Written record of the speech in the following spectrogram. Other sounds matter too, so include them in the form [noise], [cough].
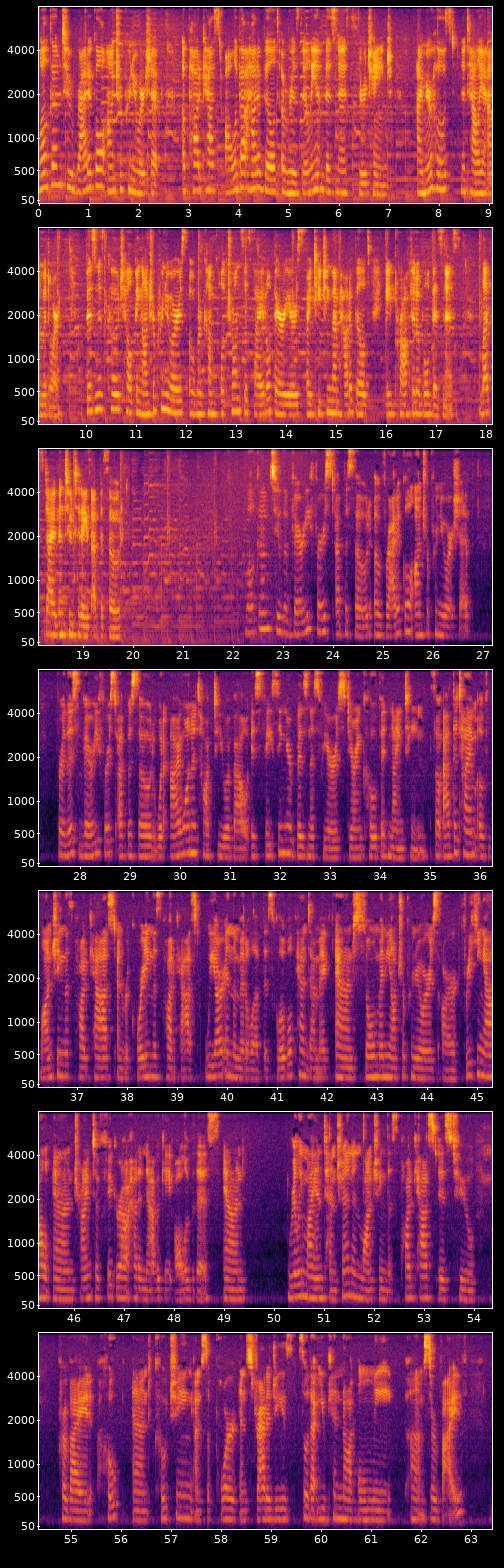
Welcome to Radical Entrepreneurship, a podcast all about how to build a resilient business through change. I'm your host, Natalia Amador, business coach helping entrepreneurs overcome cultural and societal barriers by teaching them how to build a profitable business. Let's dive into today's episode. Welcome to the very first episode of Radical Entrepreneurship. For this very first episode, what I want to talk to you about is facing your business fears during COVID 19. So, at the time of launching this podcast and recording this podcast, we are in the middle of this global pandemic, and so many entrepreneurs are freaking out and trying to figure out how to navigate all of this. And really, my intention in launching this podcast is to provide hope and coaching and support and strategies so that you can not only um, survive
